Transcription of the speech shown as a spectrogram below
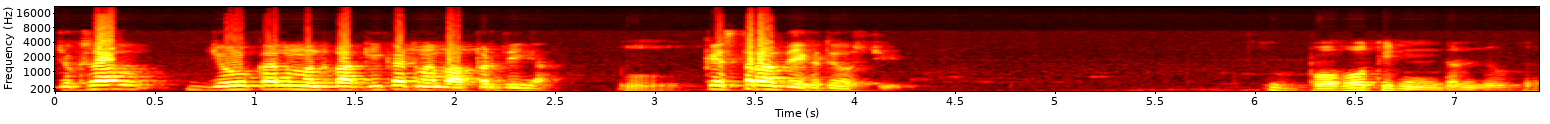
ਜੁਗ ਸਾਹਿਬ ਜੋ ਕੱਲ ਮੰਦਭਾਗੀ ਘਟਨਾ ਵਾਪਰਦੀ ਆ ਕਿਸ ਤਰ੍ਹਾਂ ਦੇਖਦੇ ਹੋ ਉਸ ਚੀਜ਼? ਬਹੁਤ ਹੀ ਨਿੰਦਣਯੋਗ ਹੈ।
